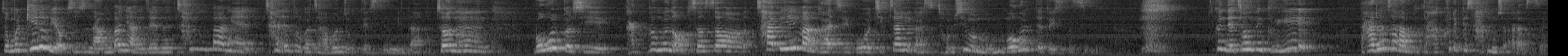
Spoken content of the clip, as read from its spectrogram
정말 기름이 없어서 난방이 안 되는 찬방에 자녀들과 자본 적도 있습니다. 저는 먹을 것이 가끔은 없어서 차비만 가지고 직장에 가서 점심을 못 먹을 때도 있었습니다. 근데 저는 그게 다른 사람도 다 그렇게 사는 줄 알았어요.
